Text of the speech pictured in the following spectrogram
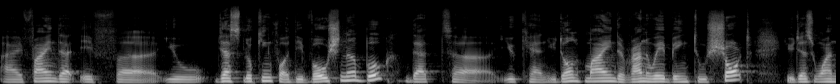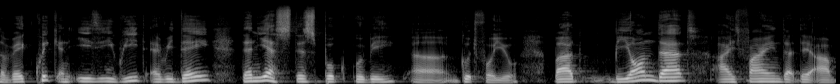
I find that if uh, you just looking for a devotional book that uh, you can, you don't mind the runway being too short, you just want a very quick and easy read every day, then yes, this book will be uh, good for you. But beyond that, I find that there are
